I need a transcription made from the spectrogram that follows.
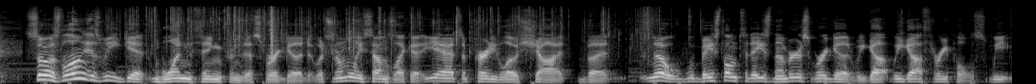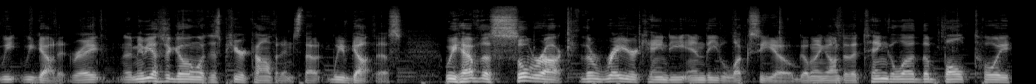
so as long as we get one thing from this, we're good. Which normally sounds like a, yeah, it's a pretty low shot, but no, based on today's numbers, we're good. We got we got three pulls. We, we, we got it, right? Uh, maybe I should go in with this pure confidence that we've got this. We have the Solrock, the Rare Candy, and the Luxio. Going on to the Tangela, the Baltoy,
